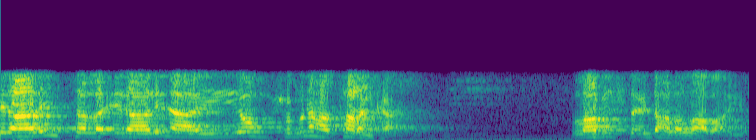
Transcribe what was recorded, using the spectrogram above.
ilaalinta la ilaalinayo xubnaha taranka laabista indhaha la laabaayo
